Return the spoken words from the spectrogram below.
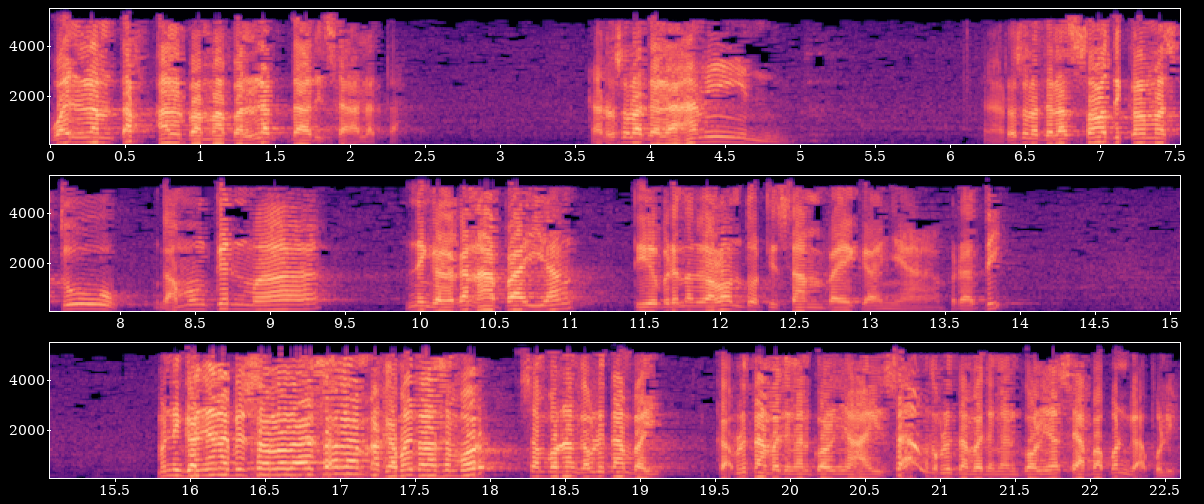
Wa lam taf'al bama balak dari salata. Dan Rasul adalah amin. Nah, Rasul adalah sadiq al-masduq. Enggak mungkin meninggalkan apa yang diperintahkan Allah untuk disampaikannya. Berarti meninggalnya Nabi Shallallahu Alaihi Wasallam agama telah sempur, sempurna enggak boleh tambahi. Enggak boleh tambah dengan kolnya Aisyah, enggak boleh tambah dengan kolnya siapa pun enggak boleh.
